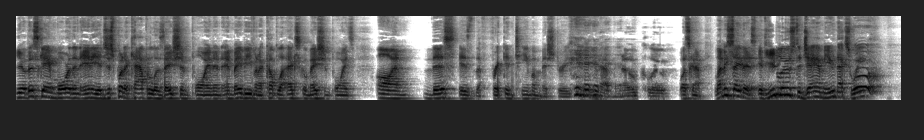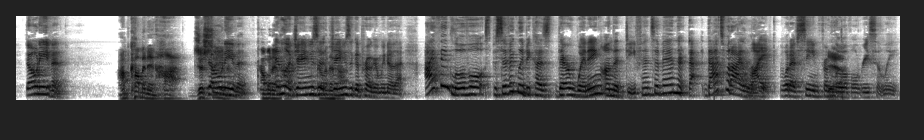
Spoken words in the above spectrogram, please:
you know, this game more than any, it just put a capitalization point and, and maybe even a couple of exclamation points on this is the freaking team of mystery. and You have no clue what's gonna happen. Let me say this. If you lose to JMU next week, Whew. don't even. I'm coming in hot. Just Don't know. even. Coming in And look. Jamie's a, Jamie's hot. a good program. We know that. I think Louisville specifically because they're winning on the defensive end. That that's what I like. What I've seen from Yeah. Louisville recently.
